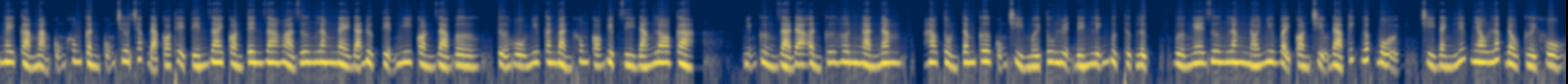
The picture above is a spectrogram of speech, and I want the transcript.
Ngay cả mạng cũng không cần cũng chưa chắc đã có thể tiến giai. Còn tên gia hỏa dương lăng này đã được tiện nghi còn giả vờ. Tựa hồ như căn bản không có việc gì đáng lo cả. Những cường giả đã ẩn cư hơn ngàn năm. Hao tổn tâm cơ cũng chỉ mới tu luyện đến lĩnh vực thực lực. Vừa nghe Dương Lăng nói như vậy còn chịu đả kích gấp bội. Chỉ đành liếc nhau lắc đầu cười khổ.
